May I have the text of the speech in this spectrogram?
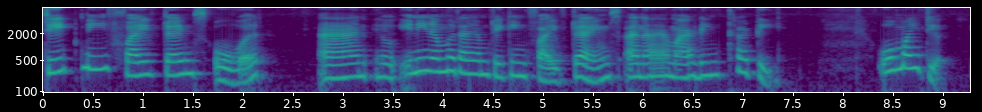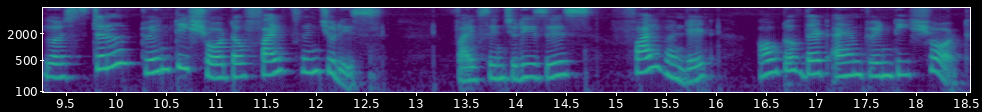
Take me 5 times over and any number I am taking 5 times and I am adding 30. Oh my dear, you are still 20 short of 5 centuries. 5 centuries is 500. Out of that I am 20 short.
